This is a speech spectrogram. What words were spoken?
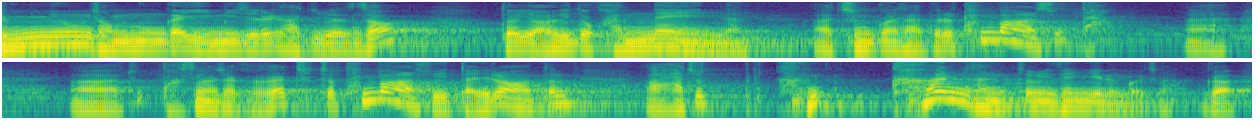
금융 전문가 이미지를 가지면서 또 여의도 관내에 있는 증권사들을 탐방할 수 있다 아, 아, 박승현 작가가 직접 탐방할 수 있다. 이런 어떤 아주 강한 강점이 생기는 거죠. 그러니까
